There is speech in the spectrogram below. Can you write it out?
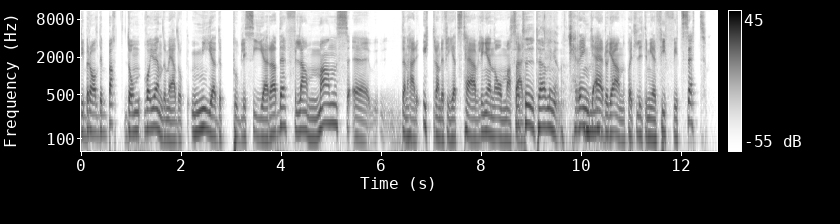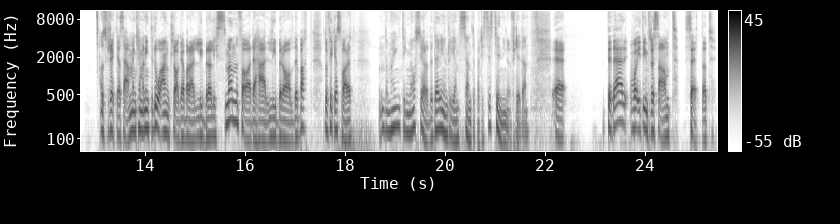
Liberal Debatt, de var ju ändå med och medpublicerade Flammans, eh, den här yttrandefrihetstävlingen om att Satirtävlingen. kränk Erdogan på ett lite mer fiffigt sätt. Och så försökte jag säga, men kan man inte då anklaga bara liberalismen för det här liberal debatt? Och då fick jag svaret, de har ingenting med oss att göra, det där är en rent centerpartistisk tidning nu för tiden. Eh, det där var ett intressant sätt att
